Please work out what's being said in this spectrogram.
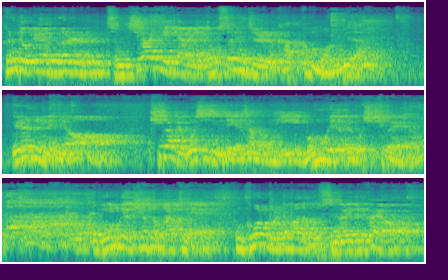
그런데 우리가 그걸 솔직하게 얘기하는 게 독설인 줄 가끔 모릅니다. 예를 들면요. 키가 150인데 여자분이 몸무게도 150kg예요. 몸무게가 키가 똑같아. 그럼 그걸 볼 때마다 무슨 생각이 들까요?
